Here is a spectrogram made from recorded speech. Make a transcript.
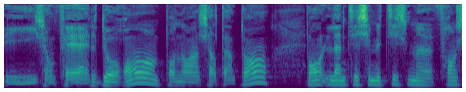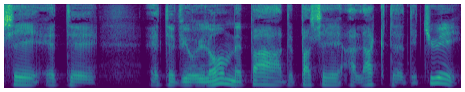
ils ont fait le dos rond pendant un certain temps. Bon, l'antisémitisme français était était virulent, mais pas de passer à l'acte de tuer.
